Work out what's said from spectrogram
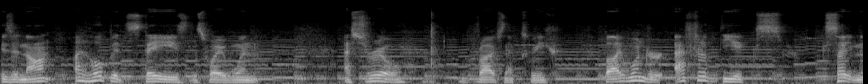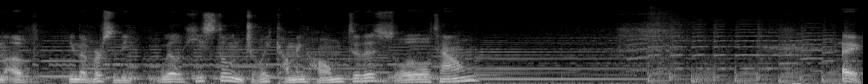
Is it not? I hope it stays this way when Asriel arrives next week. But I wonder, after the ex excitement of university, will he still enjoy coming home to this little town? Hey.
